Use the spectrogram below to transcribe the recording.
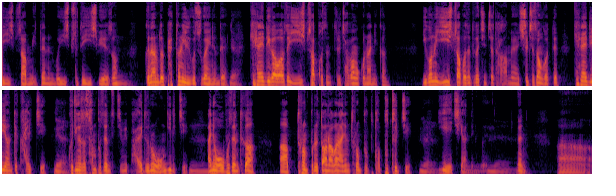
23, 이때는 뭐 27대 22에서 음. 그 나름대로 패턴을 읽을 수가 있는데 예. 케네디가 와서 24%를 잡아먹고 나니까 이거는 24%가 진짜 다음에 실제 선거 때 케네디한테 갈지 예. 그 중에서 3%쯤이 바이든으로 옮길지 음. 아니면 5%가 아, 트럼프를 떠나거나 아니면 트럼프 더 붙을지 네. 이게 예측이 안 되는 거예요. 네. 그러니까 아,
